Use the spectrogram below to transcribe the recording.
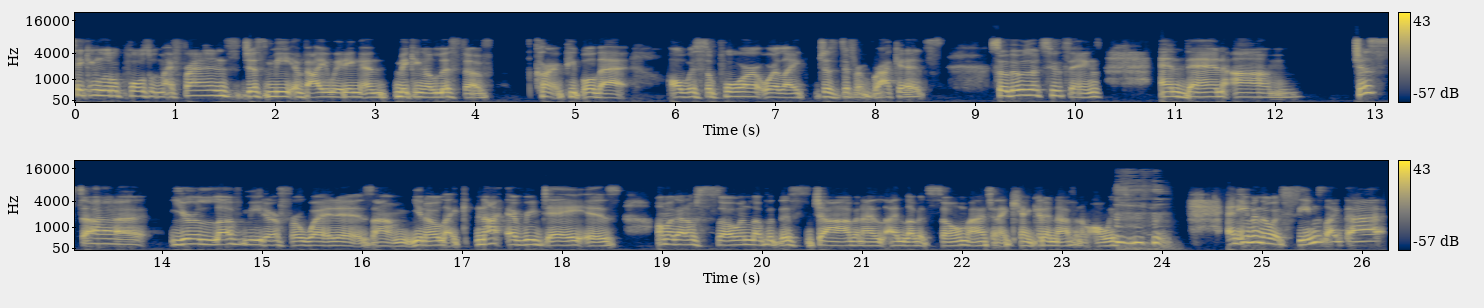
taking little polls with my friends, just me evaluating and making a list of current people that always support or like just different brackets. So those are two things. And then um, just uh, your love meter for what it is. Um, you know, like not every day is, oh my God, I'm so in love with this job and I, I love it so much and I can't get enough and I'm always. and even though it seems like that,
